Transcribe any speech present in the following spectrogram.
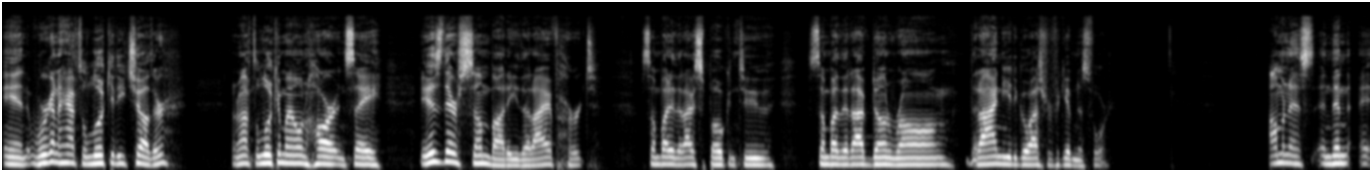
And we're going to have to look at each other. And I have to look at my own heart and say, is there somebody that I have hurt, somebody that I've spoken to, somebody that I've done wrong that I need to go ask for forgiveness for? I'm gonna, and then, uh,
